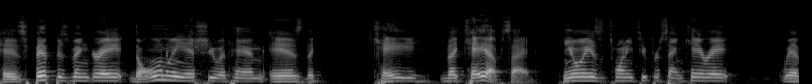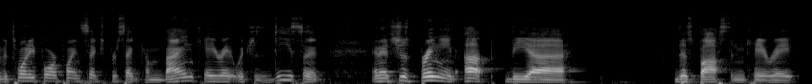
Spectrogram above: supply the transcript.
His FIP has been great. The only issue with him is the K the K upside. He only has a 22% K rate. We have a 24.6% combined K rate, which is decent, and it's just bringing up the uh, this Boston K rate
